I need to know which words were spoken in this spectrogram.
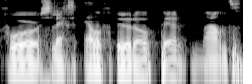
voor slechts 11 euro per maand.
